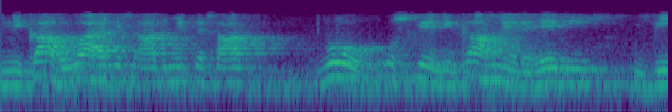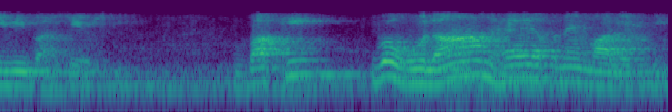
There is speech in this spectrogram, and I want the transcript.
نکاح ہوا ہے جس آدمی کے ساتھ، وہ اس کے نکاح میں رہے گی، بیوی بن کے اس کی۔ باقی وہ غلام ہے اپنے مالک کی۔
